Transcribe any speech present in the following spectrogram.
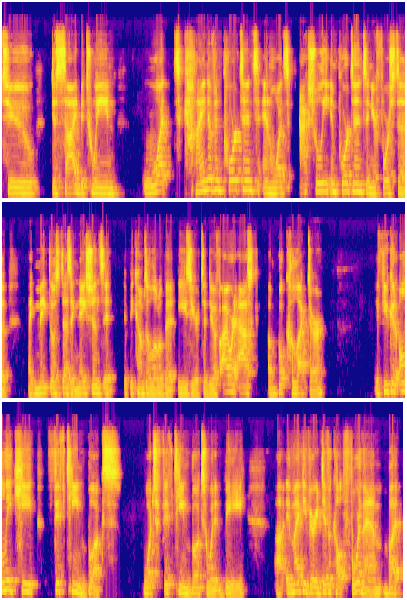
to decide between what's kind of important and what's actually important, and you're forced to like make those designations, it, it becomes a little bit easier to do. If I were to ask a book collector, if you could only keep 15 books, which 15 books would it be? uh, it might be very difficult for them, but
